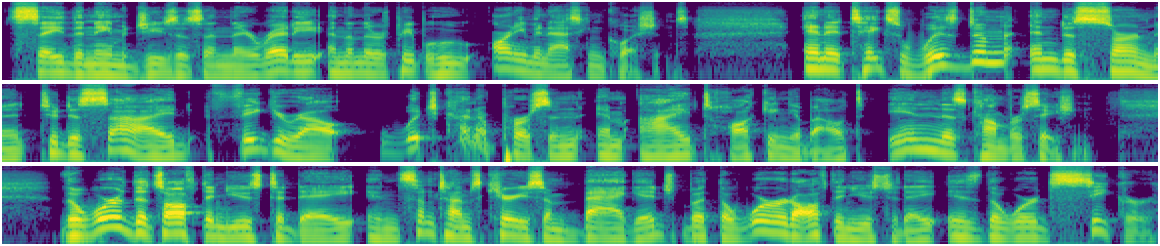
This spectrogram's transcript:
say the name of Jesus and they're ready. And then there's people who aren't even asking questions. And it takes wisdom and discernment to decide, figure out which kind of person am I talking about in this conversation. The word that's often used today and sometimes carries some baggage, but the word often used today is the word seeker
